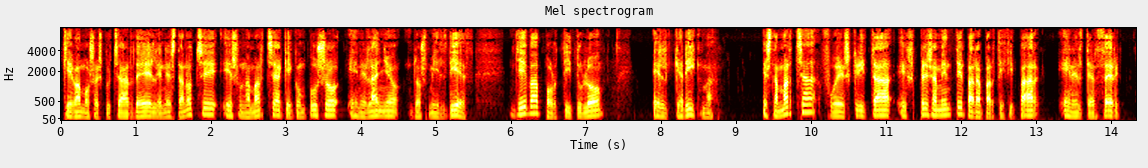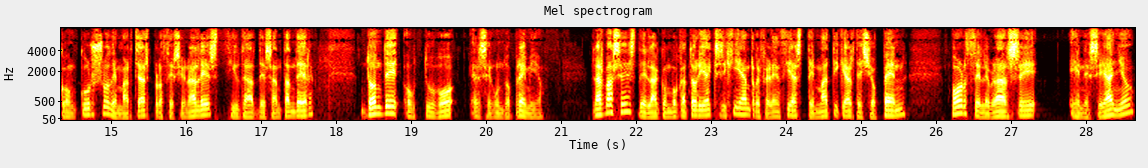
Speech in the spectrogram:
que vamos a escuchar de él en esta noche es una marcha que compuso en el año 2010. Lleva por título El Querigma. Esta marcha fue escrita expresamente para participar en el tercer concurso de marchas procesionales Ciudad de Santander, donde obtuvo el segundo premio. Las bases de la convocatoria exigían referencias temáticas de Chopin por celebrarse en ese año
